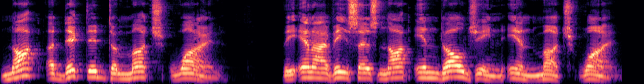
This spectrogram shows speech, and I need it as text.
Not addicted to much wine. The NIV says, not indulging in much wine.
